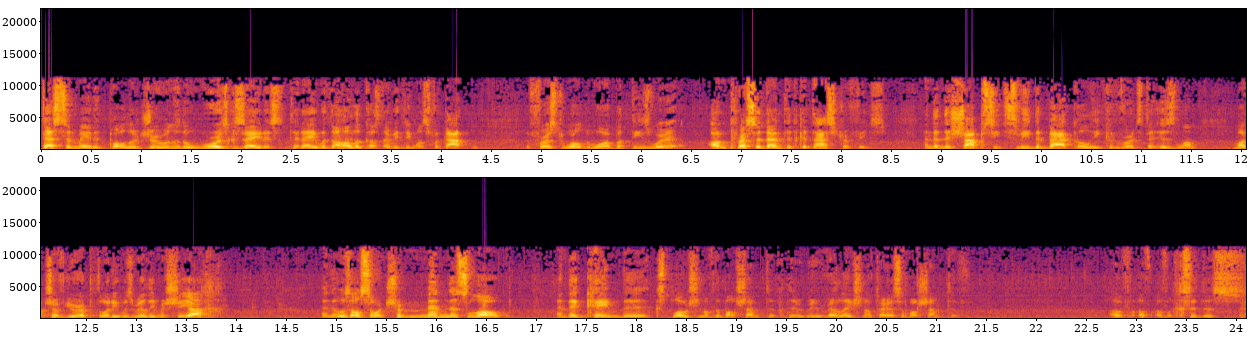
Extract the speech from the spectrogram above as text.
decimated Polish Jewry, one of the worst Gzeiris. Today, with the Holocaust, everything was forgotten. The First World War, but these were unprecedented catastrophes. And then the Shapsi Tzvi debacle, he converts to Islam. Much of Europe thought he was really Mashiach. And there was also a tremendous low. And then came the explosion of the Baal Shem the revelation of Teres Baal Shem of, of, of Chassidus,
